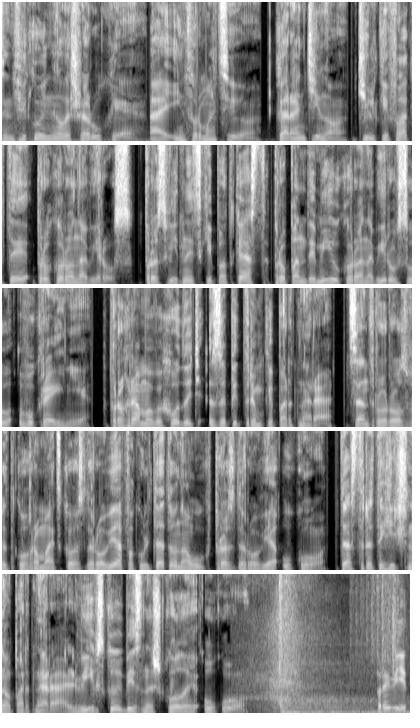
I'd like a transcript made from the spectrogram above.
Дезінфікуй не лише руки, а й інформацію. Карантіно тільки факти про коронавірус. Просвітницький подкаст про пандемію коронавірусу в Україні. Програма виходить за підтримки партнера Центру розвитку громадського здоров'я факультету наук про здоров'я УКУ та стратегічного партнера Львівської бізнес-школи УКУ. Привіт!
